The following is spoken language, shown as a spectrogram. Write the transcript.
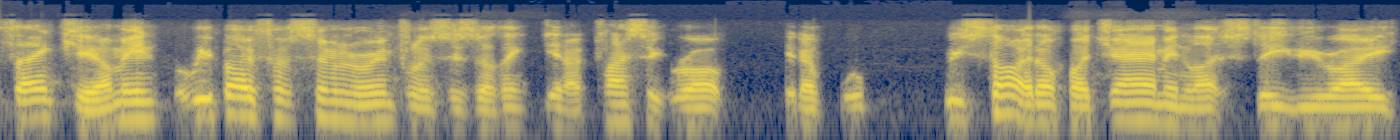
Thank you. I mean, we both have similar influences. I think, you know, classic rock, you know, we started off by jamming like Stevie Ray,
